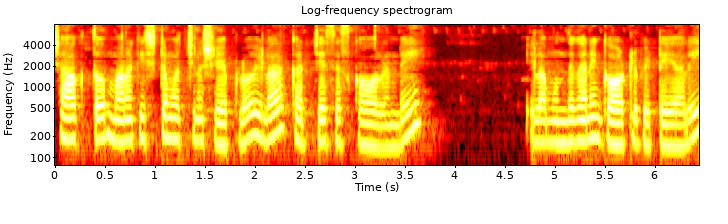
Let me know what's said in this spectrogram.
చాక్తో మనకి ఇష్టం వచ్చిన షేప్లో ఇలా కట్ చేసేసుకోవాలండి. ఇలా ముందుగానే ఘాట్లు పెట్టేయాలి.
